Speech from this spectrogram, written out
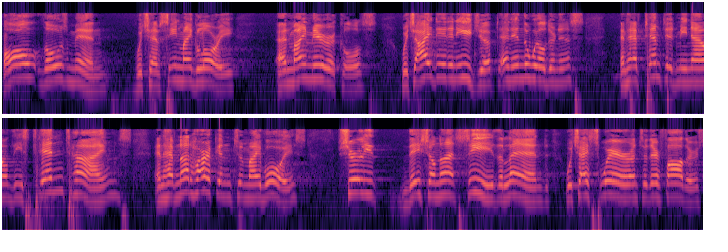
all those men which have seen my glory and my miracles, which I did in Egypt and in the wilderness, and have tempted me now these ten times, and have not hearkened to my voice, surely they shall not see the land which I swear unto their fathers,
